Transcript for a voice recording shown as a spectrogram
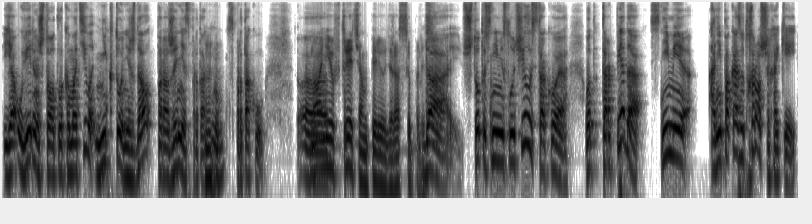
я уверен, что от «Локомотива» никто не ждал поражения Спартаку. Угу. Ну, Спартаку. Но они в третьем периоде рассыпались. Да, что-то с ними случилось такое. Вот «Торпеда» с ними... Они показывают хороший хоккей.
